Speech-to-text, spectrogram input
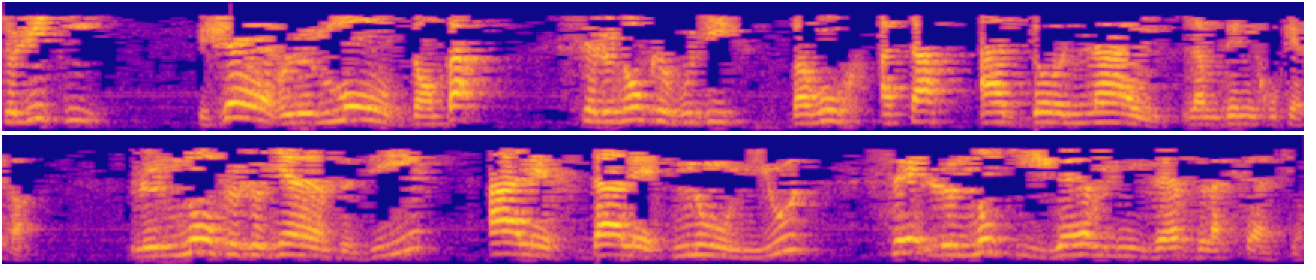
celui qui gère le monde d'en bas, c'est le nom que vous dites Baruch Ata Adonai Lamdeni Le nom que je viens de dire, Aleph Dalet Nun Yud, c'est le nom qui gère l'univers de la création.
